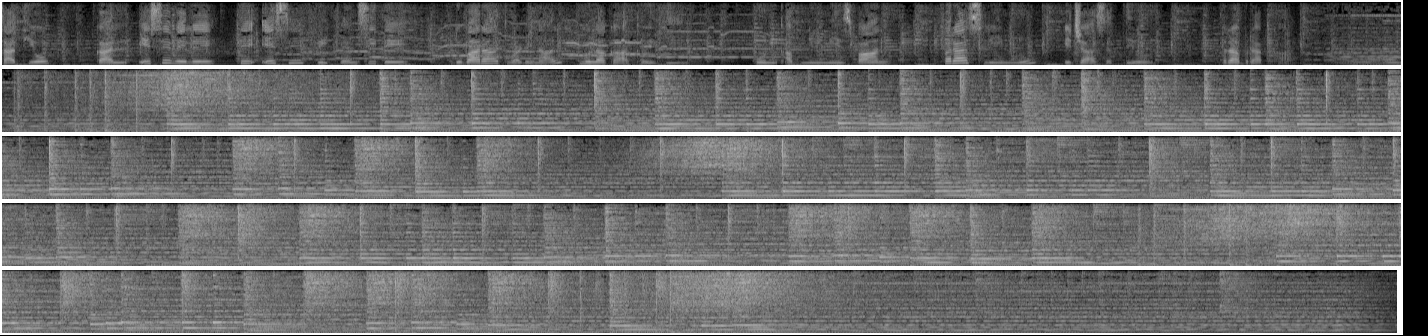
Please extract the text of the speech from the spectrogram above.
ਸਾਥਿਓ, ਕੱਲ ਇਸੇ ਵੇਲੇ ਤੇ ਇਸੇ ਫ੍ਰੀਕਵੈਂਸੀ ਤੇ ਦੁਬਾਰਾ ਤੁਹਾਡੇ ਨਾਲ ਮੁਲਾਕਾਤ ਹੋਏਗੀ। ਹੁਣ ਆਪਣੀ ਮੇਜ਼ਬਾਨ ਫਰਾਜ਼ ਸਲੀਮ ਨੂੰ ਇਜਾਜ਼ਤ ਦਿਓ। ਰੱਬ ਰਾਖਾ।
